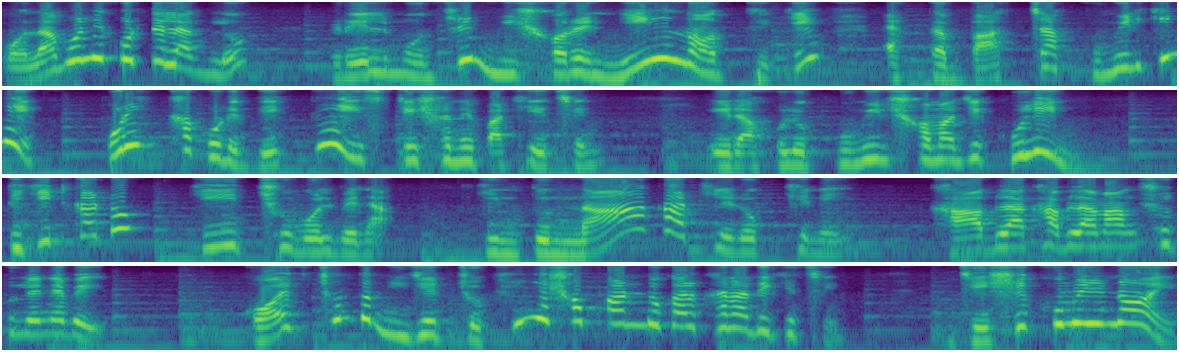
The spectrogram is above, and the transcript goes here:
বলা বলি করতে লাগল রেলমন্ত্রী মিশরের নীল নদ থেকে একটা বাচ্চা কুমির কিনে পরীক্ষা করে দেখতে এই স্টেশনে পাঠিয়েছেন। এরা হলো কুমির সমাজে কুলিন। টিকিট কাটো, কিচ্ছু বলবে না। কিন্তু না কাটলে রক্ষে নেই। খাবলা খাবলা মাংস তুলে নেবে। কয়েকজন তো নিজের চোখেই এসব কাণ্ড কারখানা দেখেছে। যে সে কুমির নয়,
